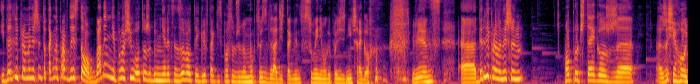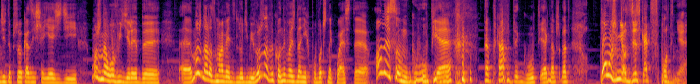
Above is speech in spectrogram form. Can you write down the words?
I Deadly Premonition to tak naprawdę jest to. Badem mnie prosił o to, żebym nie recenzował tej gry w taki sposób, żebym mógł coś zdradzić, tak więc w sumie nie mogę powiedzieć niczego. więc e, Deadly Premonition oprócz tego, że, że się chodzi, to przy okazji się jeździ, można łowić ryby, e, można rozmawiać z ludźmi, można wykonywać dla nich poboczne questy. One są głupie, naprawdę głupie, jak na przykład pomóż mi odzyskać spodnie.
